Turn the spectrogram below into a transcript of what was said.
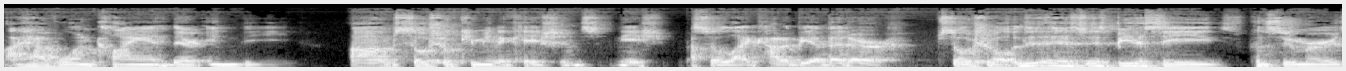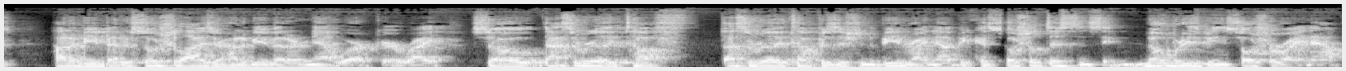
I have one client they're in the um, social communications niche. So like how to be a better social it's, it's b2c consumers how to be a better socializer how to be a better networker right so that's a really tough that's a really tough position to be in right now because social distancing, nobody's being social right now.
